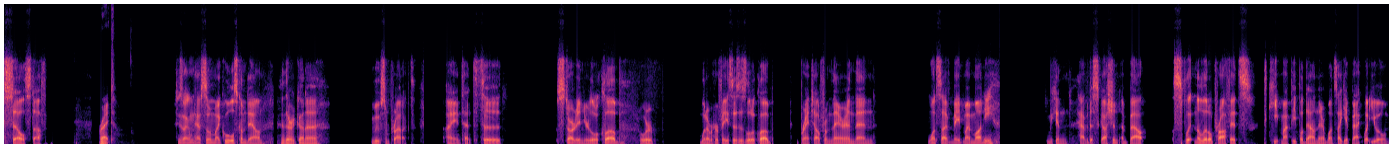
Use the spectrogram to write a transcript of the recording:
sell stuff. Right. She's like, I'm gonna have some of my ghouls come down, and they're gonna move some product. I intend to start in your little club, or whatever her face is, his little club. Branch out from there, and then once I've made my money, we can have a discussion about splitting the little profits to keep my people down there. Once I get back what you owe me.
